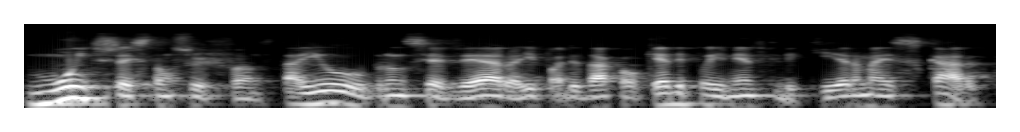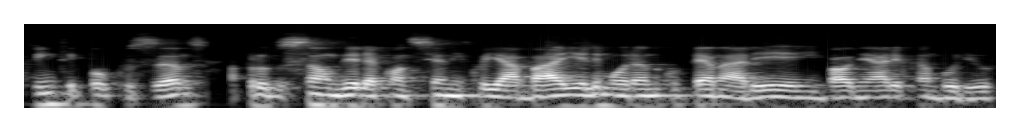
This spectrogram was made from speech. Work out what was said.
muitos já estão surfando. Tá aí o Bruno Severo aí, pode dar qualquer depoimento que ele queira, mas, cara, 30 e poucos anos, a produção dele acontecendo em Cuiabá e ele morando com o pé na areia em Balneário Camboriú.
